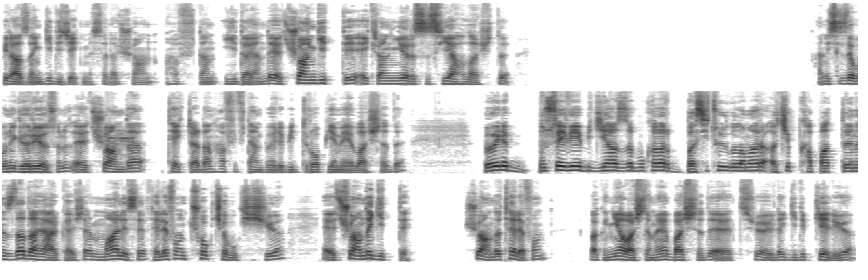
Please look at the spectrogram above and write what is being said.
birazdan gidecek mesela şu an hafiften iyi dayandı. Evet şu an gitti. Ekranın yarısı siyahlaştı. Hani siz de bunu görüyorsunuz. Evet şu anda tekrardan hafiften böyle bir drop yemeye başladı. Böyle bu seviye bir cihazda bu kadar basit uygulamaları açıp kapattığınızda dahi arkadaşlar maalesef telefon çok çabuk şişiyor. Evet şu anda gitti. Şu anda telefon bakın yavaşlamaya başladı. Evet şöyle gidip geliyor.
